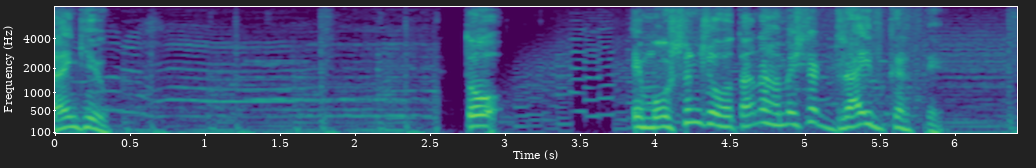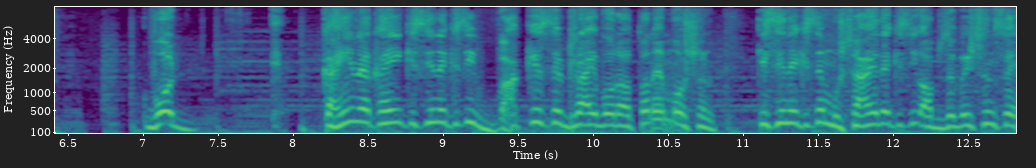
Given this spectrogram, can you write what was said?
थैंक यू तो इमोशन जो होता है ना, हमेशा ड्राइव करते वो कहीं ना कहीं किसी न किसी वाक्य से ड्राइव हो रहा होता ना इमोशन। किसी न किसी मुशाहिदा, किसी ऑब्जर्वेशन से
